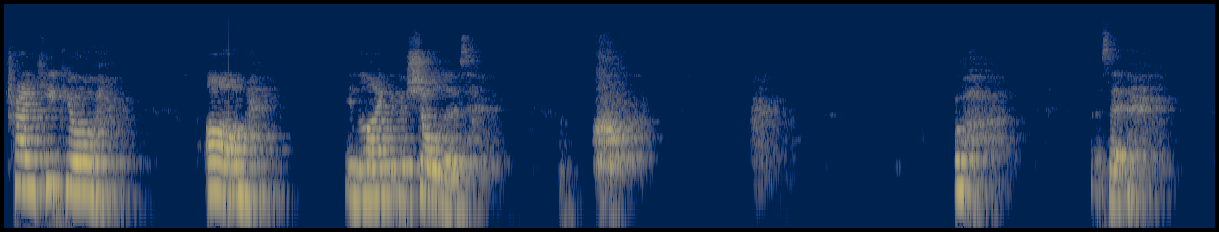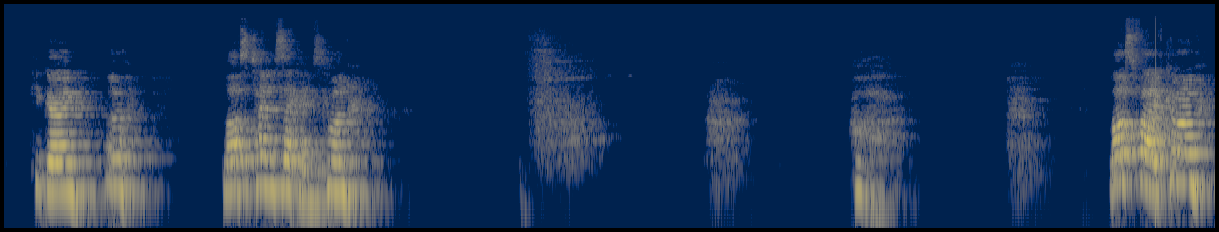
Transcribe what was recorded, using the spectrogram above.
Try and keep your arm in line with your shoulders. That's it. Keep going. Last 10 seconds, come on. Last five, come on.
